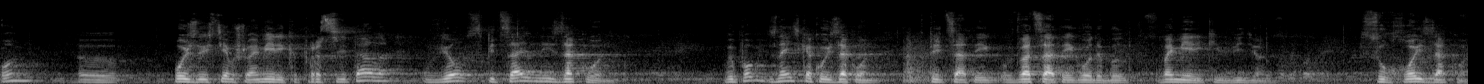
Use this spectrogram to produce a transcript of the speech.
он, э, пользуясь тем, что Америка процветала, ввел специальный закон. Вы помните, знаете, какой закон в, 30-е, в 20-е годы был в Америке введен? Сухой закон.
